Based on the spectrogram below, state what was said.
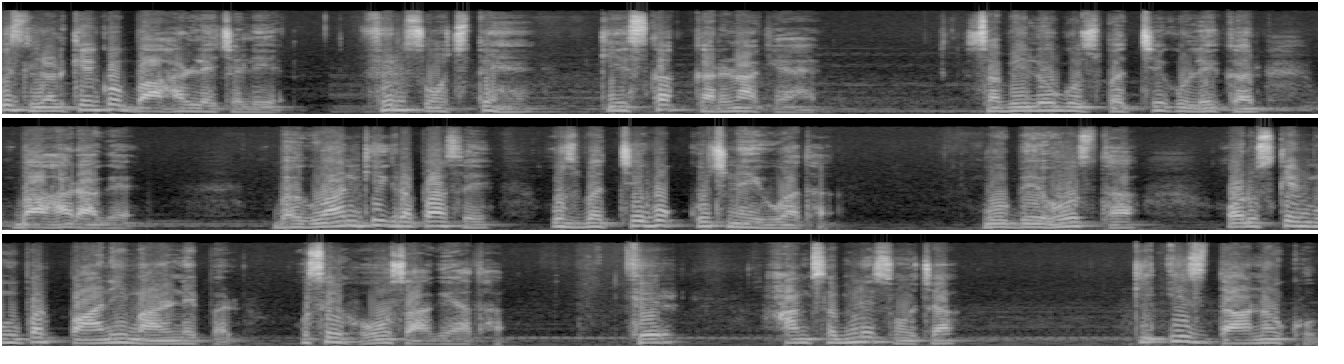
इस लड़के को बाहर ले चलिए। फिर सोचते हैं कि इसका करना क्या है। सभी लोग उस बच्चे को लेकर बाहर आ गए। भगवान की कृपा से उस बच्चे को कुछ नहीं हुआ था। वो बेहोश था और उसके मुँह पर पानी मारने पर उसे होश आ गया था। फिर हम सबने सोचा कि इस दानों को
